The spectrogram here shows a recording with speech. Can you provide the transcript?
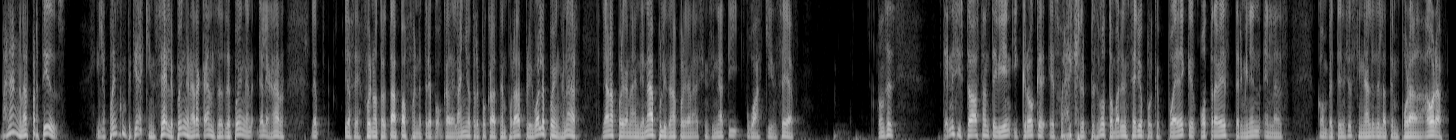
van a ganar partidos. Y le pueden competir a quien sea, le pueden ganar a Kansas, le pueden ganar, ya le ganaron. Le, ya sé, fue en otra etapa, fue en otra época del año, otra época de la temporada, pero igual le pueden ganar. Le van a poder ganar a Indianapolis, le van a poder ganar a Cincinnati o a quien sea. Entonces, Tennessee está bastante bien y creo que es hora de que lo empecemos a tomar en serio porque puede que otra vez terminen en las competencias finales de la temporada. Ahora,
